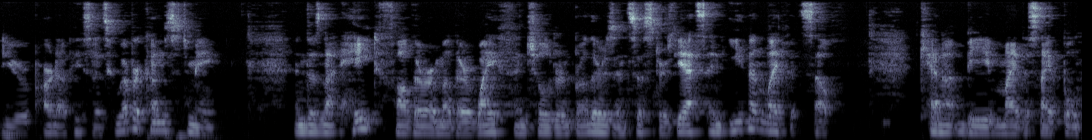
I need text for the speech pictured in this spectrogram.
you're part of. He says, "Whoever comes to me and does not hate father or mother, wife and children, brothers and sisters, yes, and even life itself, cannot be my disciple."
